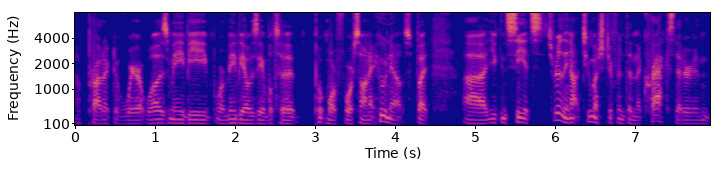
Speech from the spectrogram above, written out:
a product of where it was maybe, or maybe I was able to put more force on it. Who knows? But uh, you can see it's it's really not too much different than the cracks that are in,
